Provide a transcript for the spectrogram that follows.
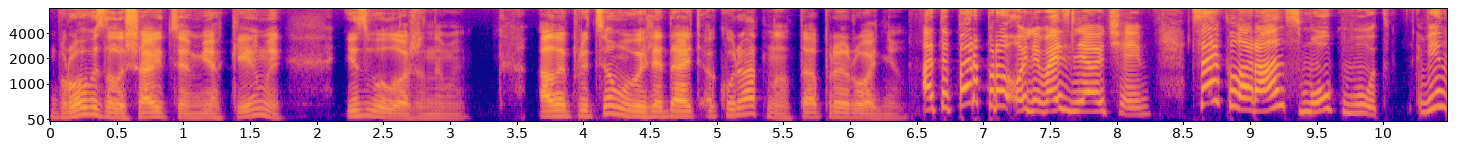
брови залишаються м'якими і зволоженими, але при цьому виглядають акуратно та природньо. А тепер про олівець для очей. Це Clarins Smoke Wood. Він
